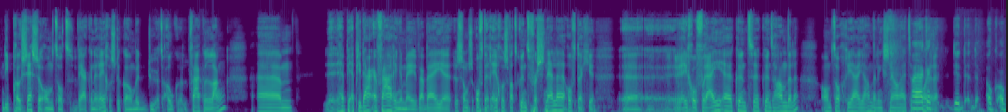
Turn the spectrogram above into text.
En die processen om tot werkende regels te komen duurt ook vaak lang. Um, heb, je, heb je daar ervaringen mee waarbij je soms of de regels wat kunt versnellen of dat je uh, regelvrij kunt, kunt handelen om toch ja, je handelingssnelheid te nou bevorderen? Kijk, de, de, ook, ook,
